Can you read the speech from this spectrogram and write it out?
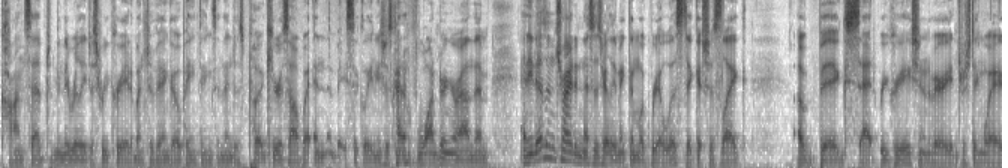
concept i mean they really just recreate a bunch of van gogh paintings and then just put kurosawa in them basically and he's just kind of wandering around them and he doesn't try to necessarily make them look realistic it's just like a big set recreation in a very interesting way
